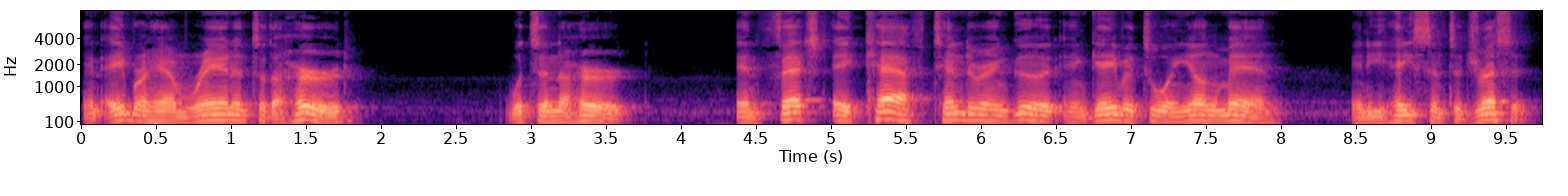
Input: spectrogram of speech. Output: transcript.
and Abraham ran into the herd, what's in the herd, and fetched a calf tender and good and gave it to a young man, and he hastened to dress it.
